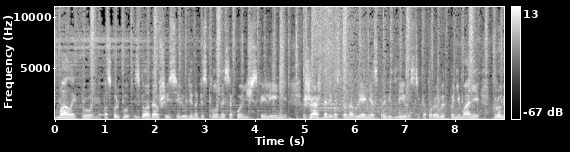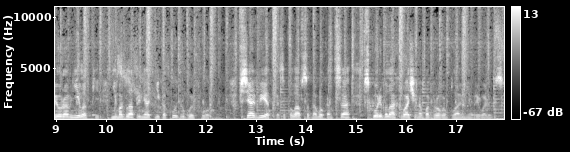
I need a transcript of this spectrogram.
малой кровью, поскольку изголодавшиеся люди на бесплодной сокольнической линии жаждали восстановления справедливости, которая в их понимании, кроме уравниловки, не могла принять никакой другой формы. Вся ветка, запылав с одного конца, вскоре была охвачена багровым пламенем революции.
